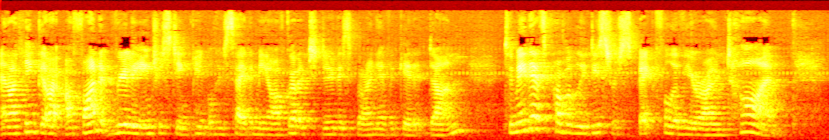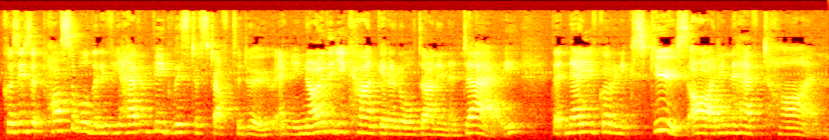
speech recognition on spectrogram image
and I think I, I find it really interesting people who say to me, oh, I've got to do this, but I never get it done. To me, that's probably disrespectful of your own time. Because is it possible that if you have a big list of stuff to do and you know that you can't get it all done in a day, that now you've got an excuse, oh, I didn't have time.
